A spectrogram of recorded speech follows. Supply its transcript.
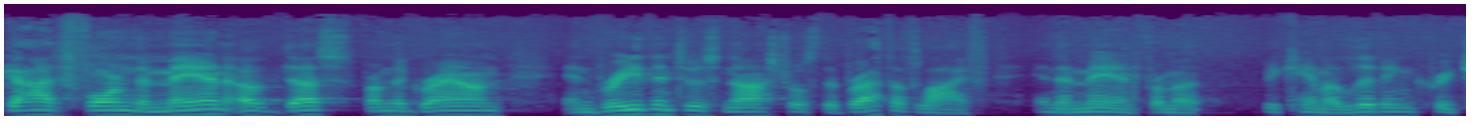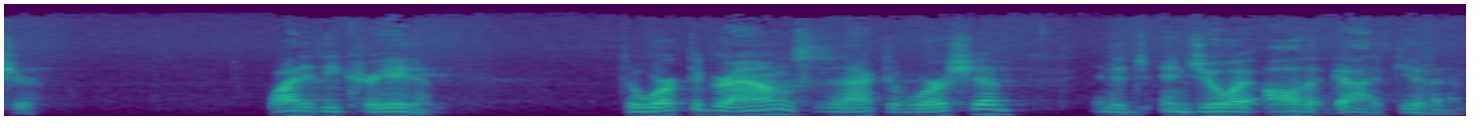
God formed the man of dust from the ground and breathed into his nostrils the breath of life, and the man from a, became a living creature. Why did he create him? To work the ground, which is an act of worship, and to enjoy all that God had given him.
